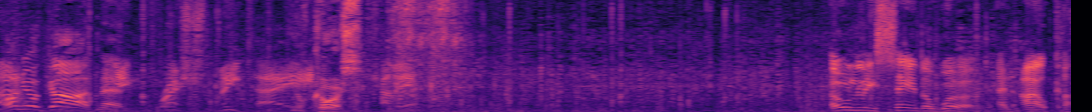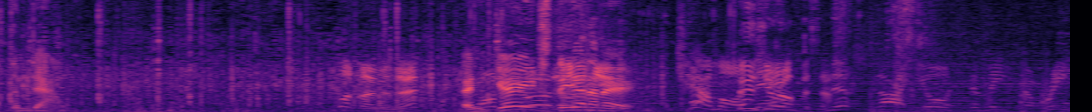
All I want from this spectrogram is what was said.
On your guard, men. Fresh meat, eh? Of course. Come in. Only say the word, and I'll cut them down. One moment there. Engage the enemy! Come on, Who's your officer? Looks like you're to meet the Reaper.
